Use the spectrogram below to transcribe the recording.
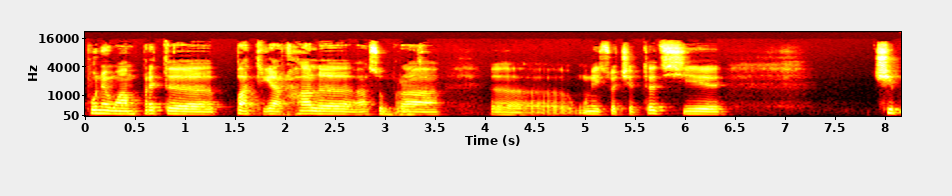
pune o ampletă patriarhală asupra uh, unei societăți, ci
